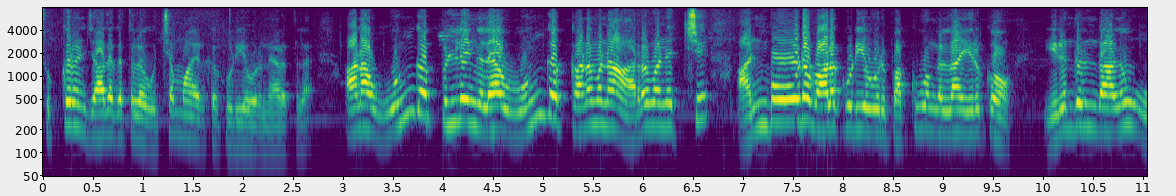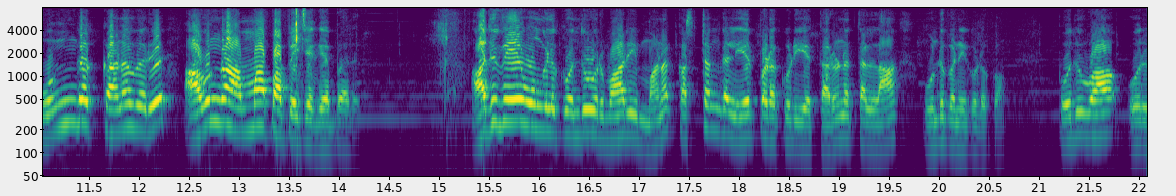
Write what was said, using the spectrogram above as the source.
சுக்கிரன் ஜாதகத்தில் உச்சமாக இருக்கக்கூடிய ஒரு நேரத்தில். ஆனால் உங்கள் பிள்ளைங்களை உங்கள் கணவனை அரவணைச்சு அன்போடு வாழக்கூடிய ஒரு பக்குவங்கள்லாம் இருக்கும். இருந்திருந்தாலும் உங்கள் கணவர் அவங்க அம்மா அப்பா பேச்சை கேட்பார். அதுவே உங்களுக்கு வந்து ஒரு மாதிரி மன கஷ்டங்கள் ஏற்படக்கூடிய தருணத்தெல்லாம் உண்டு பண்ணி கொடுக்கும். பொதுவாக ஒரு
